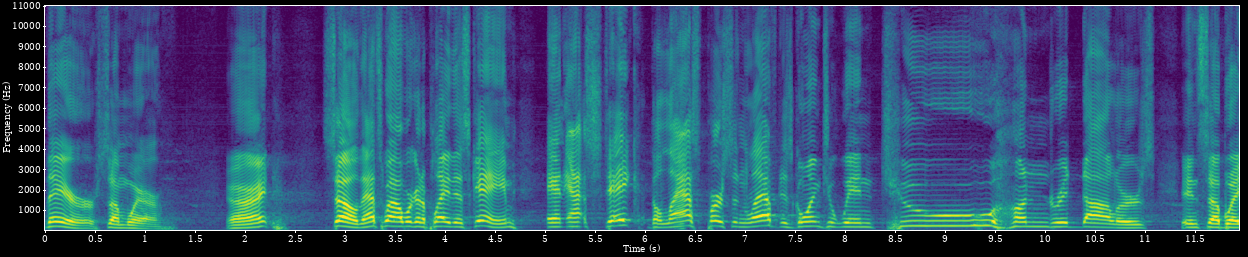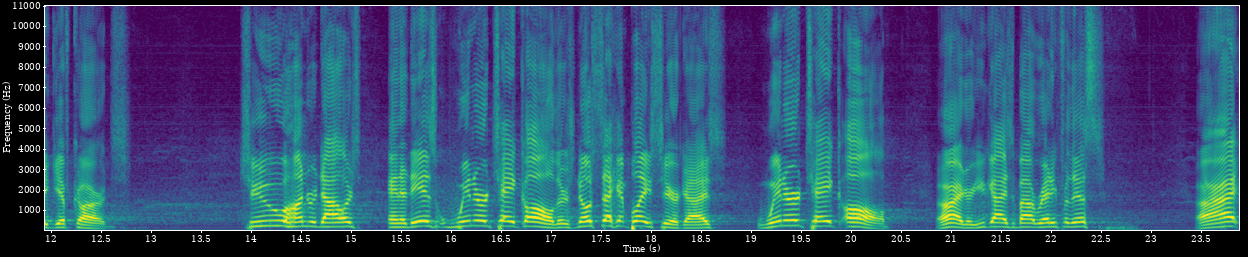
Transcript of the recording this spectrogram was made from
there somewhere. All right? So that's why we're going to play this game. And at stake, the last person left is going to win $200 in Subway gift cards. $200. And it is winner take all. There's no second place here, guys. Winner take all. All right, are you guys about ready for this? All right.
